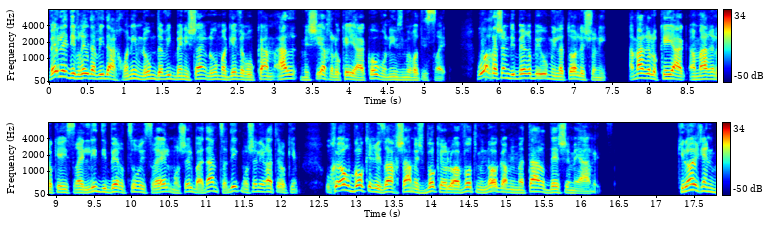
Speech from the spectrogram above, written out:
ואלה דברי דוד האחרונים, נאום דוד בן ישי, נאום הגבר הוקם על משיח אלוקי יעקב ונעים זמירות ישראל. רוח השם דיבר בי ומילתו על לשוני. אמר אלוקי, אמר אלוקי ישראל, לי דיבר צור ישראל, מושל באדם, צדיק, מושל יראת אלוקים. וכאור בוקר יזרח שמש, בוקר לא אבות מנוגה, ממטר דשא מארץ. כי לא יכן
